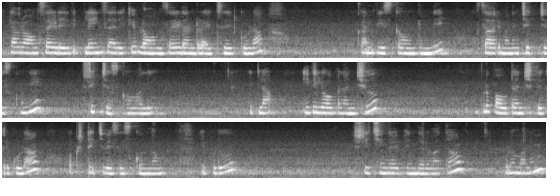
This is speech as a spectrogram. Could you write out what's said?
ఇట్లా రాంగ్ సైడ్ ఏది? ప్లెయిన్ శారీకి long side and right side కూడా కన్ఫ్యూజ్గా ఉంటుంది. ఒకసారి మనం చెక్ చేసుకొని స్టిచ్ చేసుకోవాలి. ఇట్లా ఇది లోపల అంచు. ఇప్పుడు పౌట్ అంచు దగ్గర కూడా ఒక స్టిచ్ వేసేసుకుందాం. ఇప్పుడు స్టిచ్చింగ్ అయిపోయిన తర్వాత ఇప్పుడు మనం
